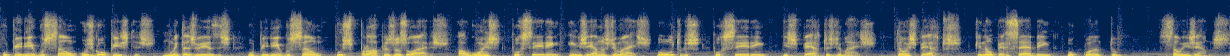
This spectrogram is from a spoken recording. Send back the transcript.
o perigo são os golpistas. Muitas vezes o perigo são os próprios usuários. Alguns por serem ingênuos demais, outros por serem espertos demais. Tão espertos que não percebem o quanto são ingênuos.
